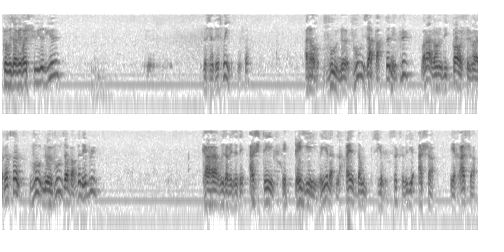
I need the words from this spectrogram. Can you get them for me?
Que vous avez reçu de Dieu? Le Saint-Esprit, n'est-ce alors vous ne vous appartenez plus. Voilà, alors ne dites pas je fais le mal à personne, vous ne vous appartenez plus. Car vous avez été acheté et payé. Vous voyez la, rédemption, c'est ça que ça veut dire achat et rachat.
